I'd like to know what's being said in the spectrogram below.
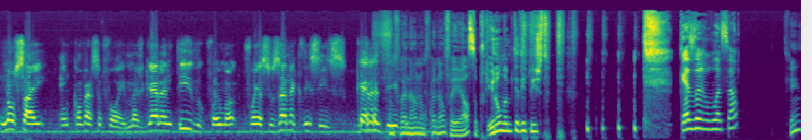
não sei em que conversa foi, mas garantido que foi, uma, foi a Susana que disse isso. Não Garantido. foi, não, não foi, não. Foi a Elsa, porque eu não me lembro de ter dito isto. Queres a revelação? Sim,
